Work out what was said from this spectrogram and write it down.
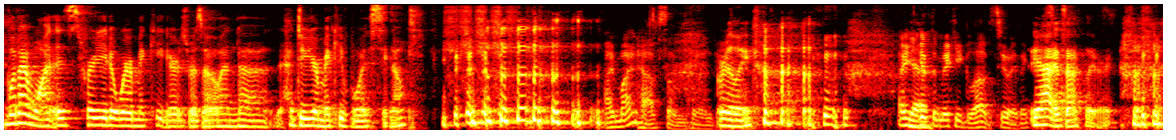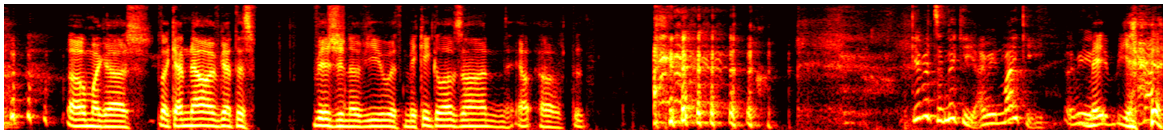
What I want is for you to wear Mickey ears, Rizzo, and uh, do your Mickey voice. You know, I might have some hand. really. I can Yeah. get the Mickey gloves too. I think. yeah, exactly right. oh my gosh! Like I'm now. I've got this vision of you with Mickey gloves on. Oh, oh, the, Give it to Mickey. I mean, Mikey. I mean, maybe, yeah.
